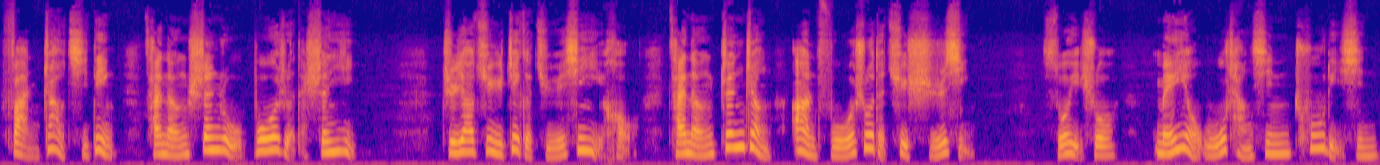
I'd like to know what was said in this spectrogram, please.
反照其定，才能深入般若的深意。只要具这个决心以后，才能真正按佛说的去实行。所以说，没有无常心、出离心，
